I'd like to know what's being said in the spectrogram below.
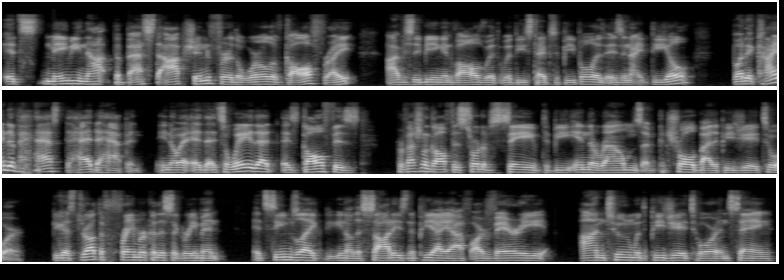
it's maybe not the best option for the world of golf, right? Obviously, being involved with with these types of people is, isn't ideal, but it kind of has to had to happen. You know, it, it's a way that as golf is professional golf is sort of saved to be in the realms of controlled by the PGA Tour because throughout the framework of this agreement, it seems like you know the Saudis and the PIF are very on tune with the PGA Tour and saying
